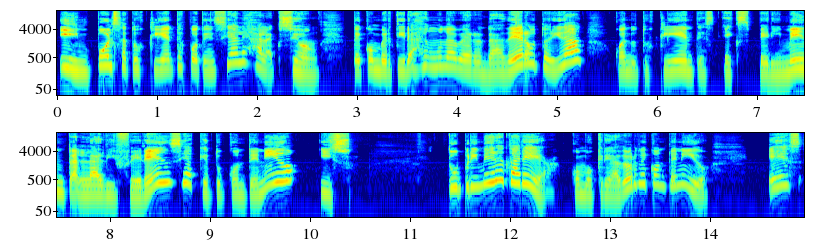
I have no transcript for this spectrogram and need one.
Impulsa a tus clientes potenciales a la acción. Te convertirás en una verdadera autoridad cuando tus clientes experimentan la diferencia que tu contenido hizo. Tu primera tarea como creador de contenido es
